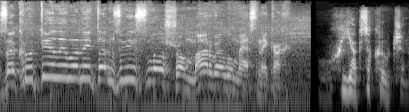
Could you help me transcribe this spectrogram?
Закрутили вони там, звісно, що Марвел у месниках. Ух, як закручено.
